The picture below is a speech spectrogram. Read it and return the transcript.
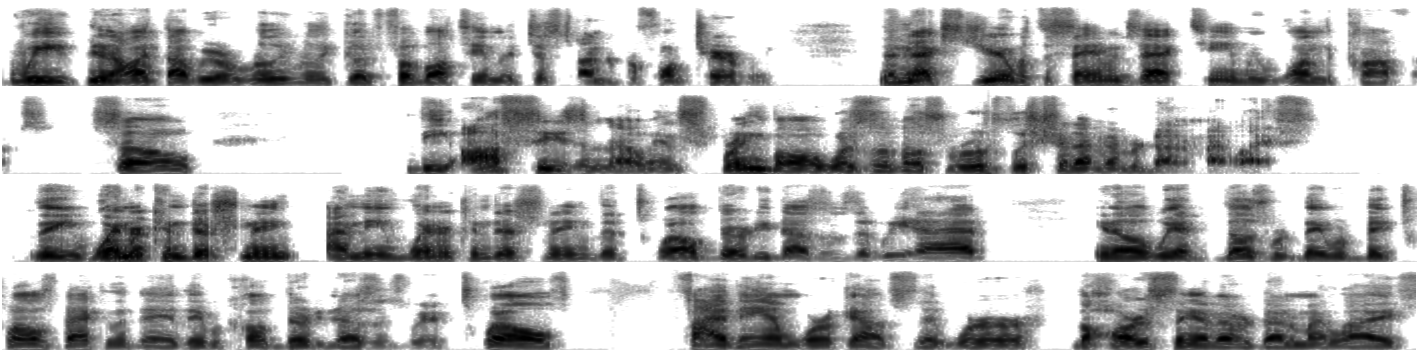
we, you know, I thought we were a really, really good football team that just underperformed terribly. The next year, with the same exact team, we won the conference. So the off season though and spring ball was the most ruthless shit I've ever done in my life. The winter uh-huh. conditioning, I mean, winter conditioning, the 12 dirty dozens that we had, you know, we had those were they were big 12s back in the day. They were called dirty dozens. We had 12 5 a.m. workouts that were the hardest thing I've ever done in my life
